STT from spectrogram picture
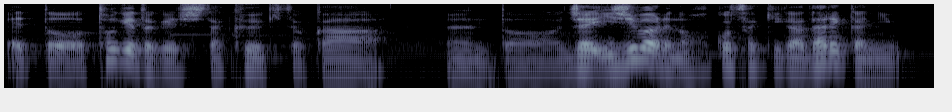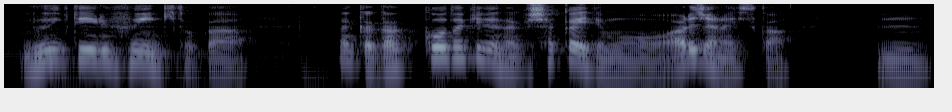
えっと、トゲトゲした空気とかうんと、じゃあ意地悪の矛先が誰かに向いている雰囲気とかなんか学校だけでなく社会でもあるじゃないですか。うん、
